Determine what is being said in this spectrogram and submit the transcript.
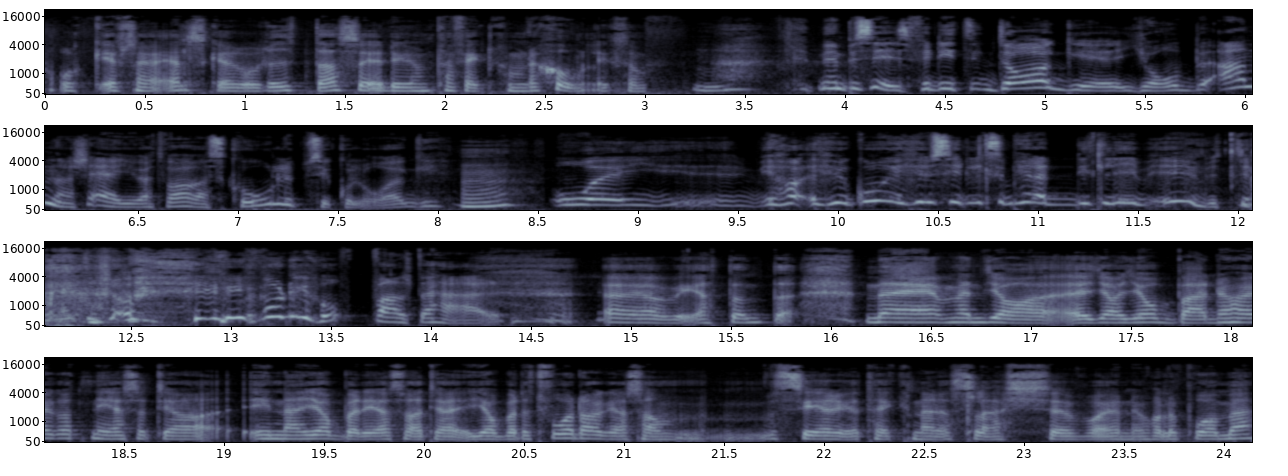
Och eftersom jag älskar att rita så är det ju en perfekt kombination liksom. Mm. Men precis, för ditt dagjobb annars är ju att vara skolpsykolog. Mm. Och eh, hur, går, hur ser liksom hela ditt liv ut? hur får du ihop allt det här? Ja, jag vet inte. Nej, men jag, jag jobbar, nu har jag gått ner så att jag, innan jobbade jag så att jag jobbade två dagar som serietecknare slash vad jag nu håller på med.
